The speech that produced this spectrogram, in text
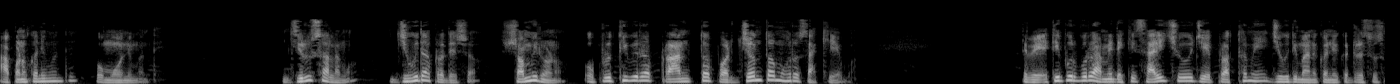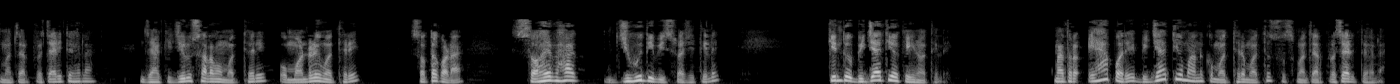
ଆପଣଙ୍କ ନିମନ୍ତେ ଓ ମୋ ନିମନ୍ତେ। ଜିରୁସାଲାମ ଜିହୁଦା ପ୍ରଦେଶ ସମୀରଣ ଓ ପୃଥିବୀର ପ୍ରାନ୍ତ ପର୍ଯ୍ୟନ୍ତ ମୋହର ସାକ୍ଷୀ ହେବ। ତେବେ ଏଥିପୂର୍ବରୁ ଆମେ ଦେଖି ସାରିଛୁ ଯେ ପ୍ରଥମେ ଜିହୁଦୀମାନଙ୍କ ନିକଟରେ ସୁଷମାଚାର ପ୍ରଚାରିତ ହେଲା ଯାହାକି ଜିରୁସାଲାମ ମଧ୍ୟରେ ଓ ମଣ୍ଡଳୀ ମଧ୍ୟରେ ଶତକଡ଼ା ଶହେ ଭାଗ ଜିହୁଦୀ ବିଶ୍ୱାସୀ ଥିଲେ କିନ୍ତୁ ବିଜାତୀୟ କେହି ନଥିଲେ। ମାତ୍ର ଏହାପରେ ବିଜାତୀୟମାନଙ୍କ ମଧ୍ୟରେ ମଧ୍ୟ ସୁଷମାଚାର ପ୍ରଚାରିତ ହେଲା।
